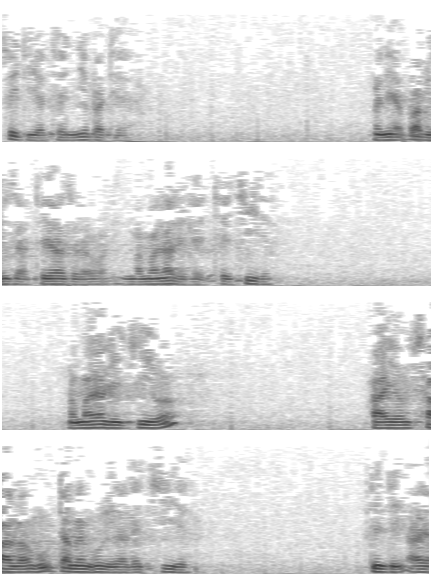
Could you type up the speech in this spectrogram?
စိတ်တည်းတဲ့ညစ်ပတ်တဲ့ မနေ့အပပိစ္ဆတရားဆိုတော့မမနာတွေလည်းထည့်ကြည့်တယ်မမနာတွေကြည့်ရောအာယုံဆာလောမှုတတ်မဲ့မှုတွေကလည်းကြီးတယ်တင့်တယ်အားရ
